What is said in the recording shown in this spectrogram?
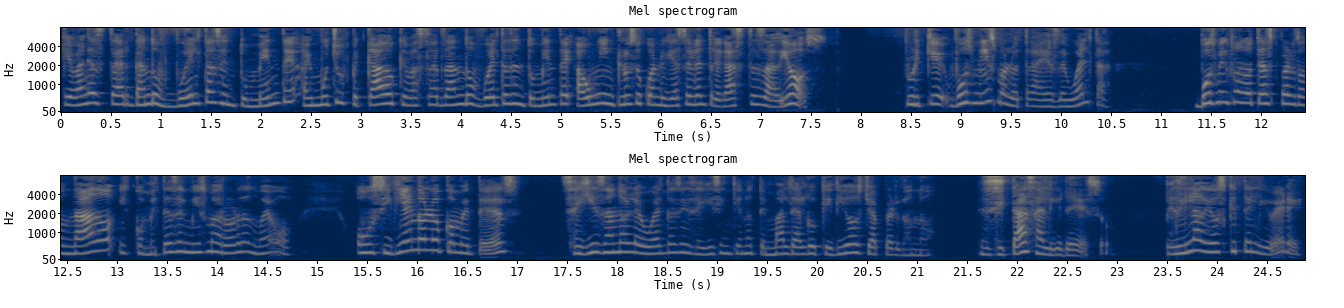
que van a estar dando vueltas en tu mente, hay mucho pecado que va a estar dando vueltas en tu mente, aún incluso cuando ya se lo entregaste a Dios. Porque vos mismo lo traes de vuelta. Vos mismo no te has perdonado y cometes el mismo error de nuevo. O si bien no lo cometes, seguís dándole vueltas y seguís sintiéndote mal de algo que Dios ya perdonó. Necesitas salir de eso. Pedirle a Dios que te libere.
